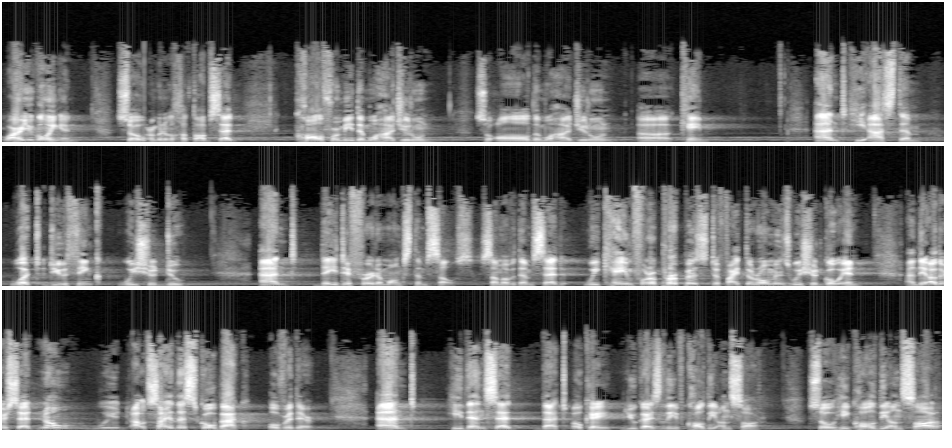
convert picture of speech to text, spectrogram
Why are you going in? So Umar ibn Khattab said, call for me the muhajirun. So all the muhajirun uh, came. And he asked them, what do you think we should do? And they differed amongst themselves. Some of them said, we came for a purpose to fight the Romans, we should go in. And the others said, no, we're outside, let's go back over there. And he then said that, okay, you guys leave, call the Ansar. So he called the Ansar,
